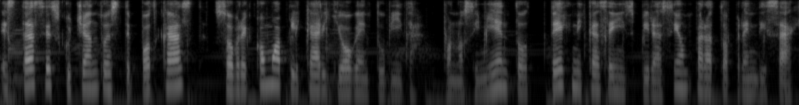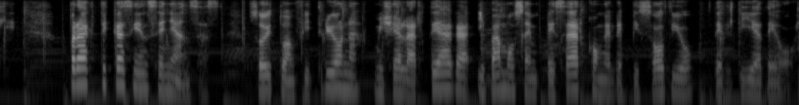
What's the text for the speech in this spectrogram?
Estás escuchando este podcast sobre cómo aplicar yoga en tu vida, conocimiento, técnicas e inspiración para tu aprendizaje, prácticas y enseñanzas. Soy tu anfitriona, Michelle Arteaga, y vamos a empezar con el episodio del día de hoy.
